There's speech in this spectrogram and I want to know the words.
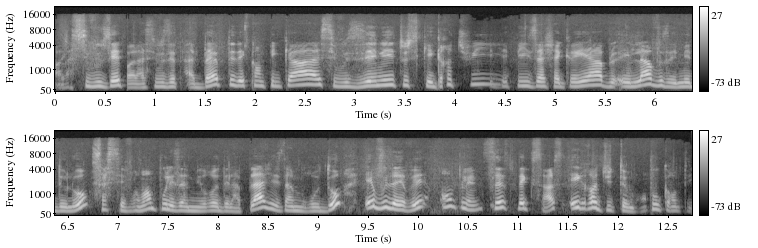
Voilà, si vous êtes, voilà, si vous êtes adepte des camping-cars, si vous aimez tout ce qui est gratuit, des paysages agréables, et là vous aimez de l'eau, ça c'est vraiment pour les amoureux de la plage, les amoureux d'eau, et vous avez en plein Texas et gratuitement pour camper.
